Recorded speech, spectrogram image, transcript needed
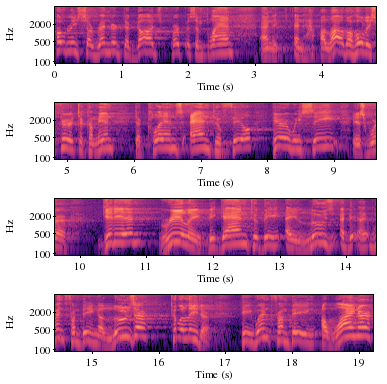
totally surrendered to God's purpose and plan and, and allow the Holy Spirit to come in to cleanse and to fill, here we see is where Gideon really began to be a loser, uh, uh, went from being a loser to a leader. He went from being a whiner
